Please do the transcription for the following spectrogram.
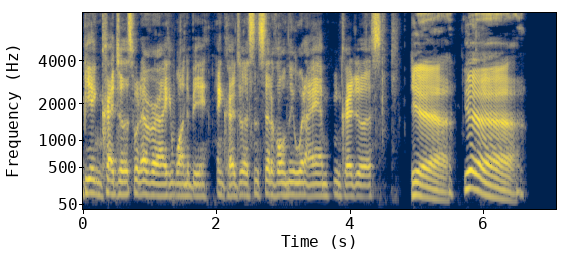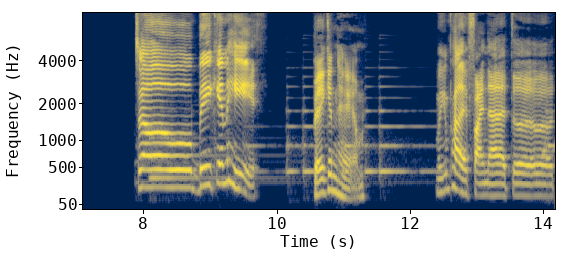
be incredulous whatever I want to be incredulous, instead of only when I am incredulous. Yeah, yeah. So Beacon Heath, Bacon ham. we can probably find that at the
